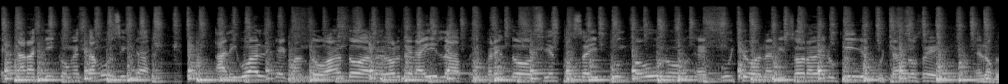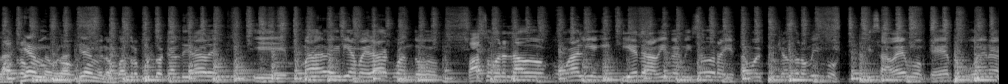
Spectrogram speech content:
estar aquí con esta música, al igual que cuando ando alrededor de la isla, prendo 106.1, escucho la emisora de Luquillo, escuchándose en los, cuatro puntos, en los cuatro puntos cardinales, y más alegría me da cuando paso por el lado con alguien y tiene la misma emisora y estamos escuchando lo mismo, y sabemos que es buena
